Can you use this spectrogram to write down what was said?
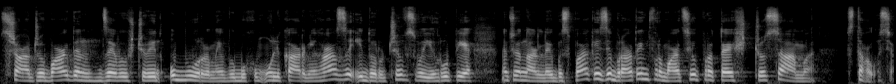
США Джо Байден заявив, що він обурений вибухом у лікарні Гази і доручив своїй групі національної безпеки зібрати інформацію про те, що саме сталося.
